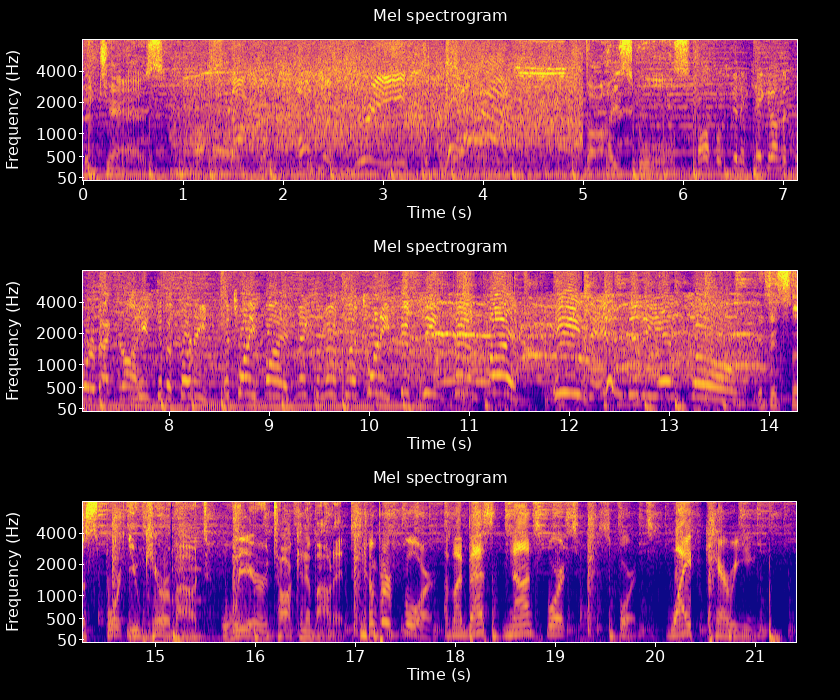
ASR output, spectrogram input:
He's got it. The Jazz. Stockton, open three. The high schools. Waffle's going to take it on the quarterback draw. He's to the 30, the 25, makes the move to the 20, 15, 10, 5. He's into the end zone. If it's the sport you care about, we're talking about it. Number four of my best non-sports sports. Wife carrying.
